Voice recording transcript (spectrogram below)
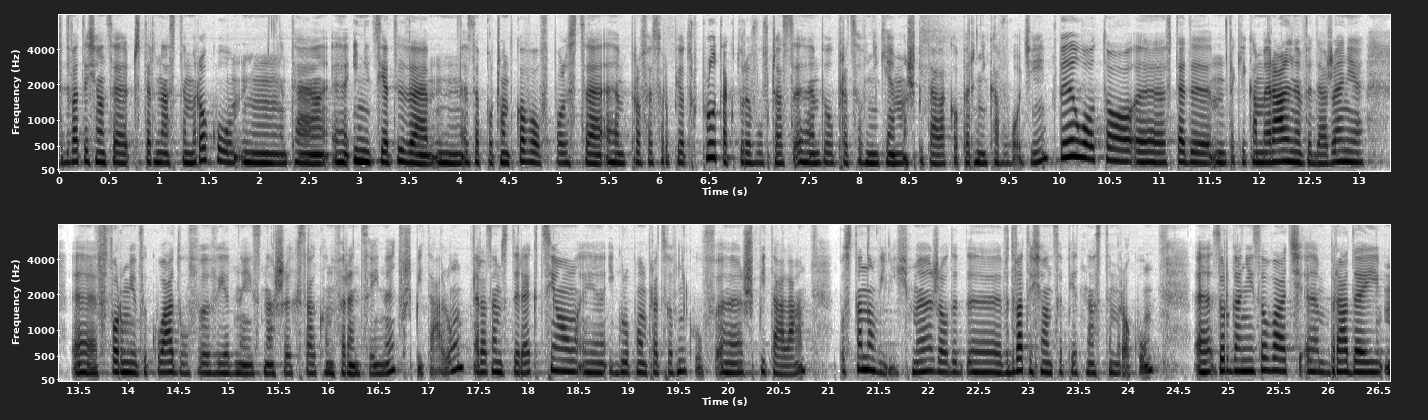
W 2014 roku mm, tę e, inicjatywę mm, zapoczątkował w Polsce e, profesor Piotr Pluta, który wówczas e, był pracownikiem Szpitala Kopernika w Łodzi. Było to e, wtedy mm, takie kameralne wydarzenie e, w formie wykładów w jednej z naszych sal konferencyjnych w szpitalu. Razem z dyrekcją e, i grupą pracowników e, szpitala postanowiliśmy, że e, w 2015 roku e, zorganizować e, Bradej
